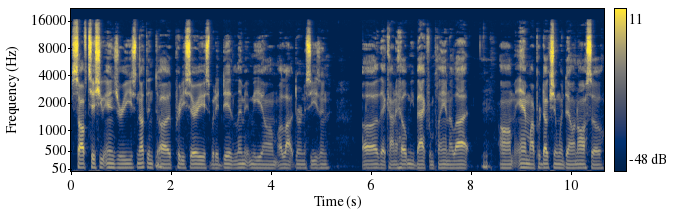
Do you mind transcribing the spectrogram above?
soft tissue injuries. Nothing uh, pretty serious, but it did limit me um, a lot during the season. Uh, that kind of held me back from playing a lot, um, and my production went down also.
